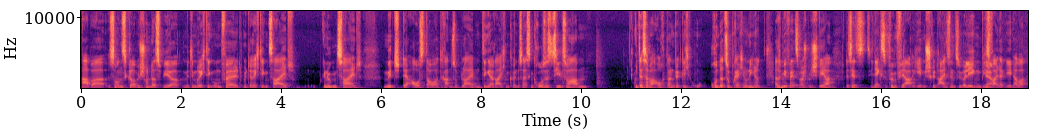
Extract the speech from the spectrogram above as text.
Aber sonst glaube ich schon, dass wir mit dem richtigen Umfeld, mit der richtigen Zeit, genügend Zeit, mit der Ausdauer dran zu bleiben, Dinge erreichen können. Das heißt, ein großes Ziel zu haben und das aber auch dann wirklich runterzubrechen und nicht nur. Also mir fällt zum Beispiel schwer, das jetzt die nächsten fünf Jahre jeden Schritt einzeln zu überlegen, wie ja. es weitergeht. Aber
